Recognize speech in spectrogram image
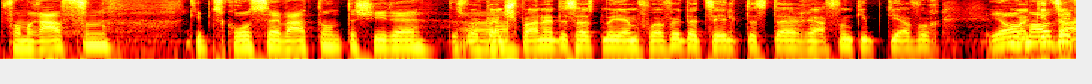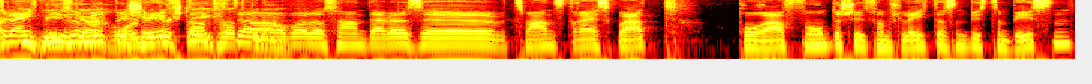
Vom Raffen gibt es große Wattunterschiede. Das war Äh, ganz spannend. Das hast du mir ja im Vorfeld erzählt, dass da Raffen gibt, die einfach Ja, man, einen hat sich vielleicht nie so mit beschäftigt, hat, genau. aber da sind teilweise 20, 30 Watt pro Raffen Unterschied vom schlechtesten bis zum besten.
